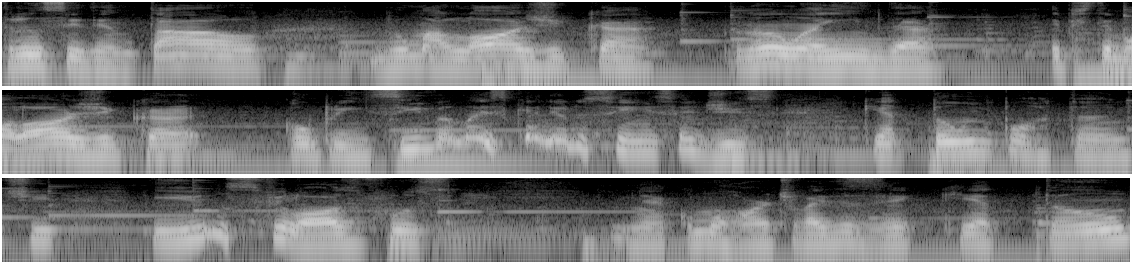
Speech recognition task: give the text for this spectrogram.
transcendental, numa lógica não ainda epistemológica, compreensível, mas que a neurociência diz que é tão importante e os filósofos, né, como Hort vai dizer, que é tão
